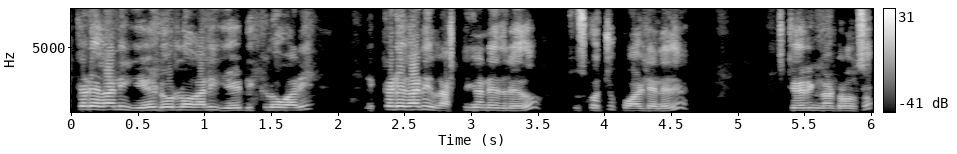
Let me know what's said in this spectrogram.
ఎక్కడే కానీ ఏ డోర్లో కానీ ఏ డిక్లో కానీ ఎక్కడే కానీ రస్టింగ్ అనేది లేదు. చూసుకోవచ్చు క్వాలిటీ అనేది. స్టీరింగ్ కంట్రోల్స్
